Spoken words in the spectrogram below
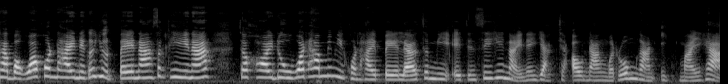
ค่ะ บอกว่าคนไทยเนี่ยก็หยุดเปยนางสักทีนะ จะคอยดูว่าถ้าไม่มีคนไทยเปยแล้วจะมีเอเจนซี่ที่ไหนเนี่ยอยากจะเอานางมาร่วมงานอีกไหมค่ะ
